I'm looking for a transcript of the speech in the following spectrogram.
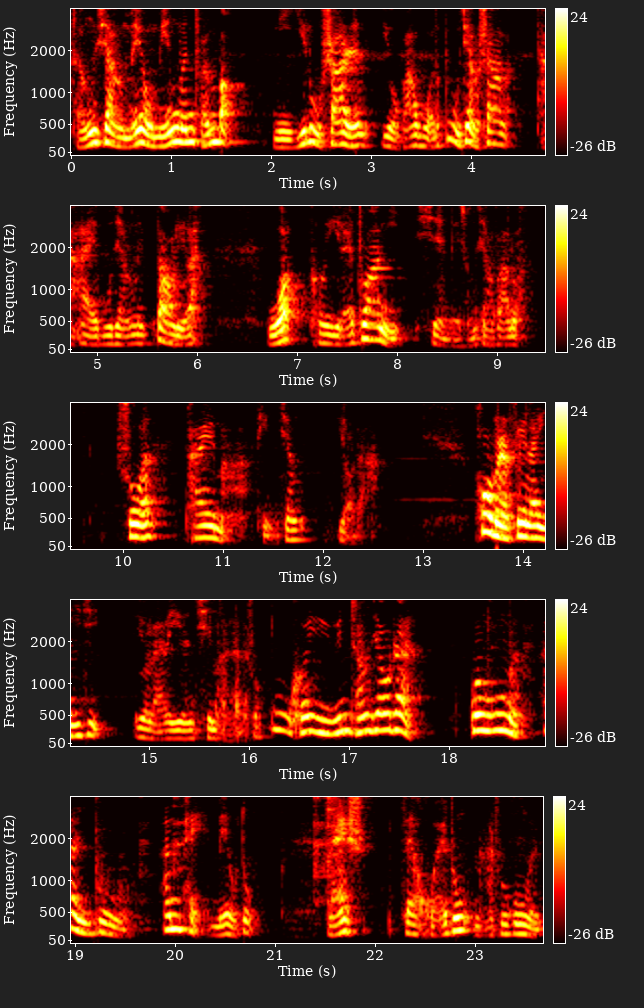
丞相没有明文传报，你一路杀人，又把我的部将杀了，太不讲道理了。我特意来抓你，献给丞相发落。说完，拍马挺枪要打。后面飞来一骑，又来了一个人骑马来了，说不可与云长交战。关公呢，按住安沛没有动。来使在怀中拿出公文，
